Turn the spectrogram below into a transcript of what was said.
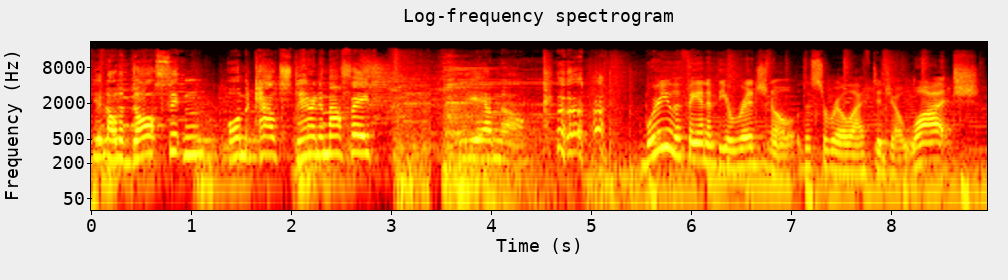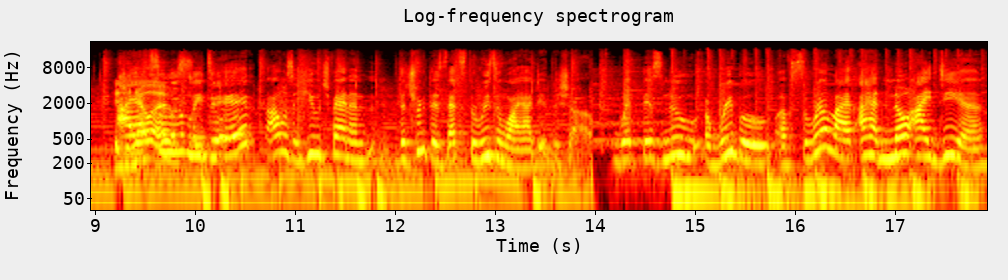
You know, the dog sitting on the couch staring in my face? Yeah, no. Were you a fan of the original The Surreal Life? Did you watch? Did you I know it was- absolutely did. I was a huge fan, and the truth is, that's the reason why I did the show. With this new reboot of Surreal Life, I had no idea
